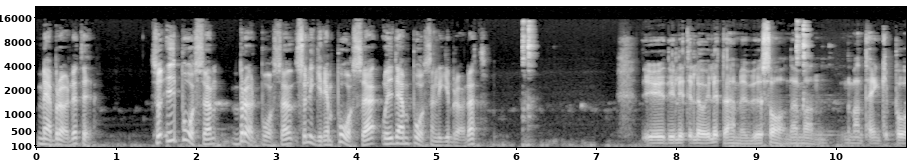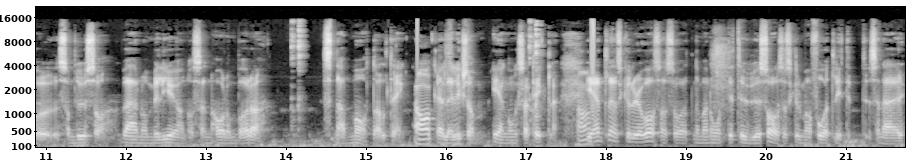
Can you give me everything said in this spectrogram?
Med brödet i. Så i påsen, brödpåsen, så ligger det en påse och i den påsen ligger brödet. Det är, ju- det är lite löjligt det här med USA när man, när man tänker på, som du sa, värn om miljön och sen har de bara snabbmat allting. Ja. Eller liksom engångsartiklar. Ja. Egentligen skulle det vara som så att när man åkte till USA så skulle man få ett litet sån här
